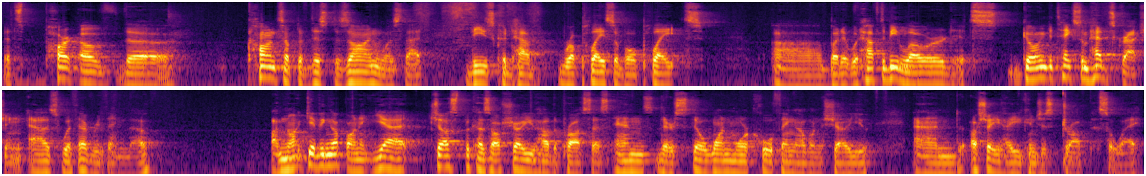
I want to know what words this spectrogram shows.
That's part of the concept of this design was that these could have replaceable plates, uh, but it would have to be lowered. It's going to take some head scratching, as with everything, though. I'm not giving up on it yet, just because I'll show you how the process ends. There's still one more cool thing I want to show you, and I'll show you how you can just drop this away.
